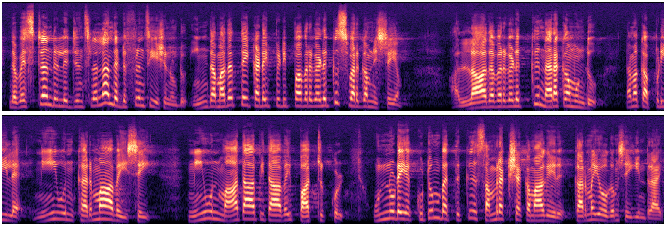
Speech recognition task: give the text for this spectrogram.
இந்த வெஸ்டர்ன் ரிலிஜன்ஸ்லாம் எல்லாம் அந்த டிஃப்ரென்சியேஷன் உண்டு. இந்த மதத்தை கடைபிடிப்பவர்களுக்கு ஸ்வர்க்கம் நிச்சயம். அல்லாதவர்களுக்கு நரக்கம் உண்டு. நமக்கு அப்படி இல்லை. நீ உன் கர்மாவை செய். நீ உன் மாதா பிதாவை பாற்றுக்கொள் உன்னுடைய குடும்பத்துக்கு சம்ரக்ஷகமாக இரு. கர்மயோகம் செய்கின்றாய்.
